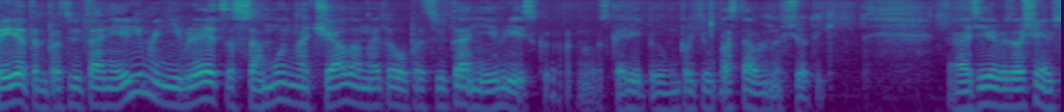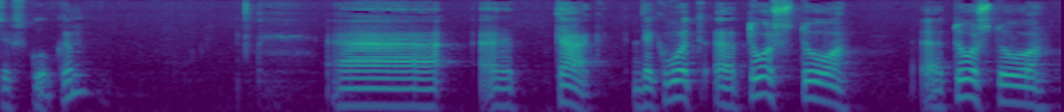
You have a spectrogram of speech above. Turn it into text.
при этом процветание Рима не является само началом этого процветания еврейского. Ну, скорее, ему противопоставлено все-таки. А теперь возвращаемся к скобкам. А, а, так, так вот, э, то, что, э, то, что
